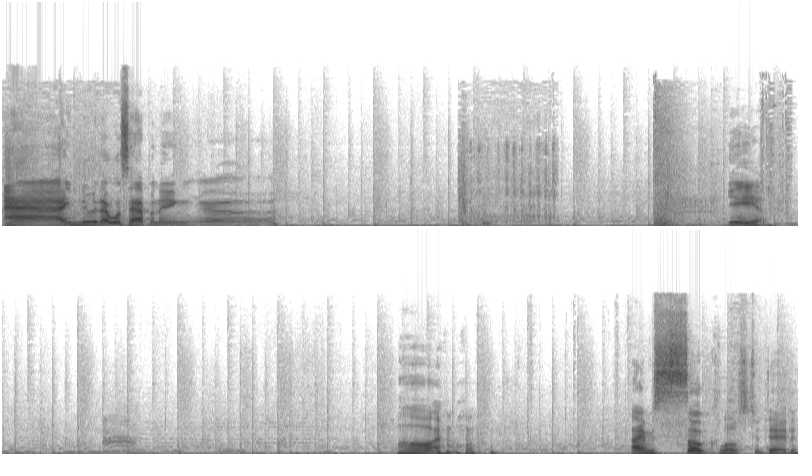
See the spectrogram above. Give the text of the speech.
Ah, I knew that was happening. Uh... Yeah. Oh, I'm... I'm so close to dead.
